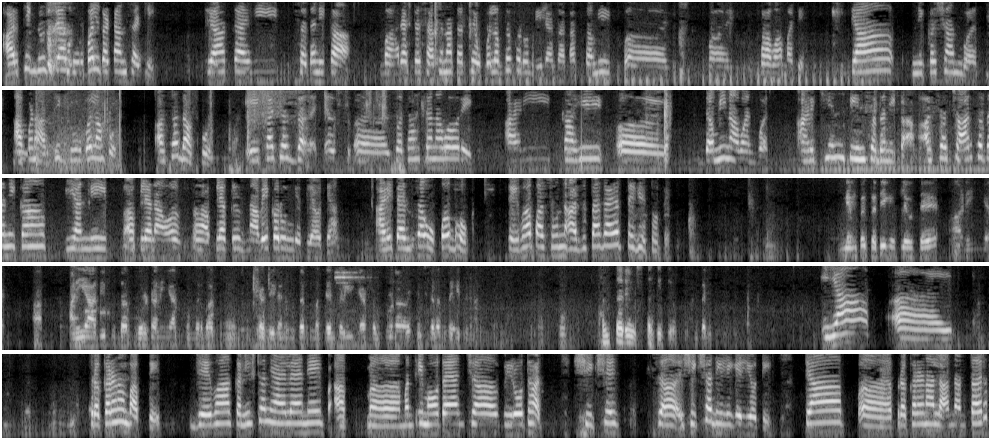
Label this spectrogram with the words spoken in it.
आर्थिकदृष्ट्या दुर्बल गटांसाठी ज्या काही सदनिका महाराष्ट्र शासनातर्फे उपलब्ध करून दिल्या जातात कमी अं, भावामध्ये. त्या निकषांवर आपण आर्थिक दुर्बल आहोत असं दाखवून एकाच्या स्वतःच्या नावावर एक आणि काही अं, डमी नावांवर आणखीन तीन सदनिका अशा चार सदनिका यांनी आपल्या नाव आपल्या नावे करून घेतल्या होत्या आणि त्यांचा उपभोग तेव्हापासून आजतागायत ते घेत होते नेमकं कधी घेतले होते आणि आणि या आधी सुद्धा कोर्टाने या संदर्भात शिक्षा दिल्यानंतर मध्यंतरी या संपूर्ण शिक्षेला स्थगित अंतरिम स्थगिती होती. या अ, प्रकरणाबाबतीत जेव्हा कनिष्ठ न्यायालयाने मंत्री महोदयांच्या विरोधात शिक्षे शिक्षा दिली गेली होती. त्या प्रकरणाला नंतर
